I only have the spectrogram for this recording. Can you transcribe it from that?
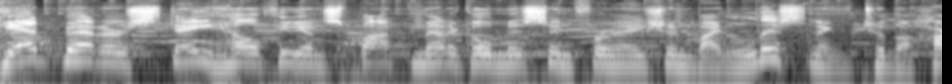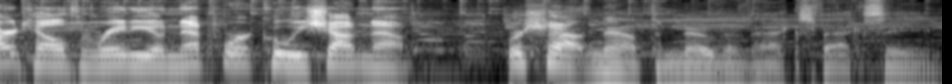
Get better, stay healthy, and spot medical misinformation by listening to the Heart Health Radio Network. Who we shouting out? We're shouting out the Novavax vaccine.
